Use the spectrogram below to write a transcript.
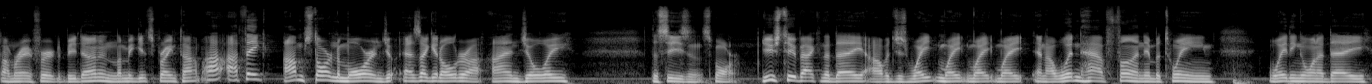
I'm ready for it to be done and let me get springtime. I, I think I'm starting to more enjoy, as I get older, I, I enjoy the seasons more. Used to back in the day, I would just wait and wait and wait and wait, and I wouldn't have fun in between waiting on a day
